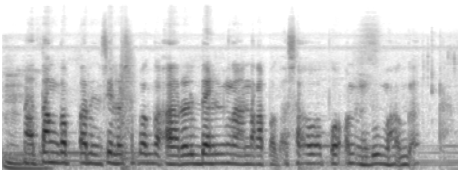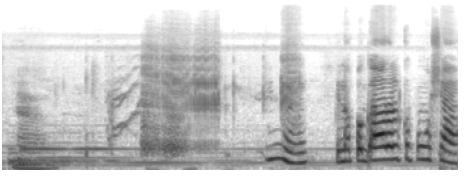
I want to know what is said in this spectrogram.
Mm. natanggap pa rin sila sa pag-aaral dahil nga nakapag-asawa po ako ng dumagat. Yeah. Yun, pinapag-aral ko po siya.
